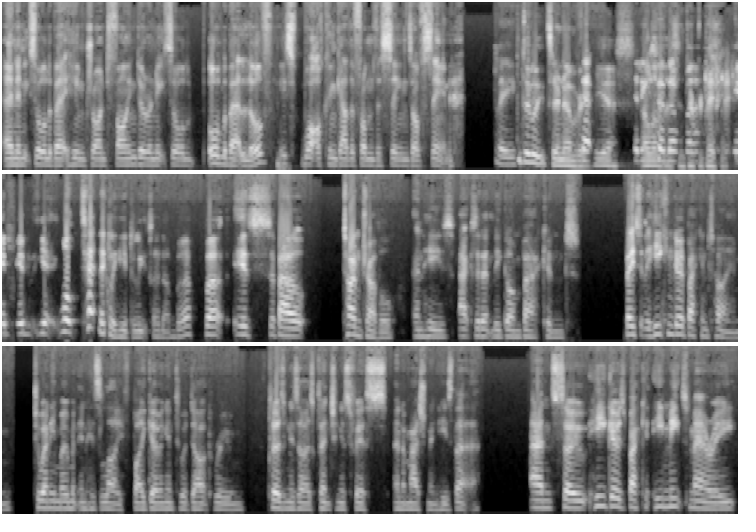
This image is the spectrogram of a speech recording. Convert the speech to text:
And then it's all about him trying to find her, and it's all all about love. It's what I can gather from the scenes I've seen. Deletes her number. That- yes. I love this interpretation. in, in, yeah, well, technically he deletes her number, but it's about time travel, and he's accidentally gone back, and basically he can go back in time to any moment in his life by going into a dark room, closing his eyes, clenching his fists, and imagining he's there. And so he goes back. He meets Mary,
